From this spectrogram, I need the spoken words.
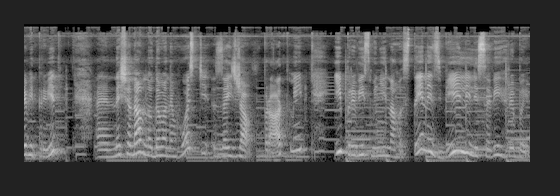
Привіт-привіт! Е, Нещодавно до мене в гості заїжджав брат мій і привіз мені на гостинець білі лісові гриби.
